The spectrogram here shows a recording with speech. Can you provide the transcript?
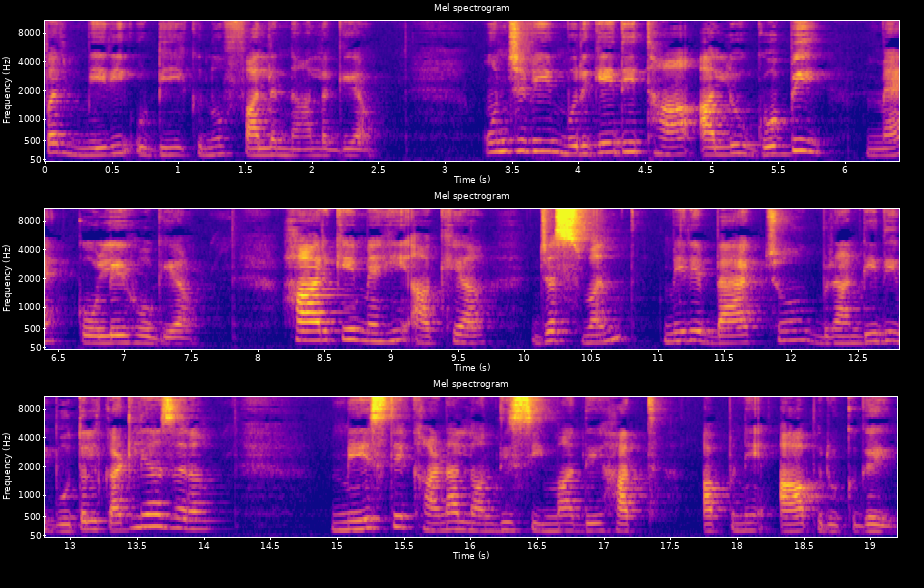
ਪਰ ਮੇਰੀ ਉਡੀਕ ਨੂੰ ਫਲ ਨਾ ਲੱਗਿਆ। ਉਂਝ ਵੀ ਮੁਰਗੇ ਦੀ ਥਾਂ ਆਲੂ ਗੋਭੀ, ਮੈਂ ਕੋਲੇ ਹੋ ਗਿਆ। ਹਾਰ ਕੇ ਮੈਂ ਹੀ ਆਖਿਆ, ਜਸਵੰਤ, ਮੇਰੇ ਬੈਗ ਚੋਂ ਬ੍ਰਾਂਡੀ ਦੀ ਬੋਤਲ ਕੱਢ ਲਿਆ ਜ਼ਰਾ। ਮੇਜ਼ ਤੇ ਖਾਣਾ ਲਾਉਂਦੀ ਸੀਮਾ ਦੇ ਹੱਥ ਆਪਣੇ ਆਪ ਰੁਕ ਗਏ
